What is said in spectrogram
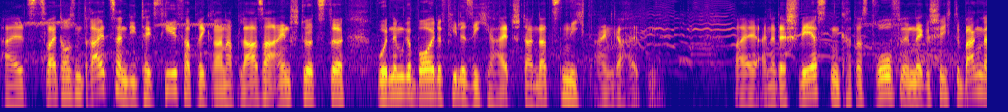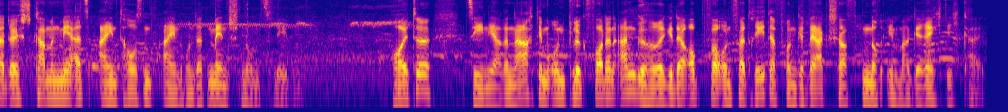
Als 2013 die Textilfabrik Rana Plaza einstürzte, wurden im Gebäude viele Sicherheitsstandards nicht eingehalten. Bei einer der schwersten Katastrophen in der Geschichte Bangladeschs kamen mehr als 1100 Menschen ums Leben. Heute, zehn Jahre nach dem Unglück, fordern Angehörige der Opfer und Vertreter von Gewerkschaften noch immer Gerechtigkeit.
